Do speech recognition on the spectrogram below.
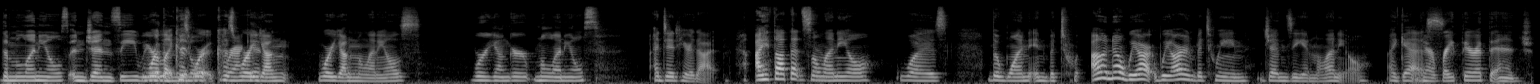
the Millennials and Gen Z. We we're like cuz we're cuz we're young we're young millennials. We're younger Millennials. I did hear that. I thought that Zillennial was the one in between. Oh no, we are we are in between Gen Z and millennial. I guess. Yeah, right there at the edge.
